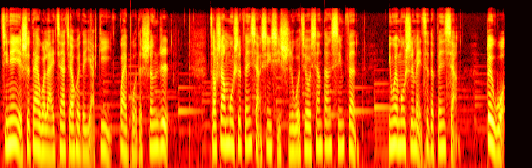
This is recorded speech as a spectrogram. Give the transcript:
今天也是带我来家教会的雅蒂外婆的生日。早上牧师分享信息时，我就相当兴奋，因为牧师每次的分享对我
